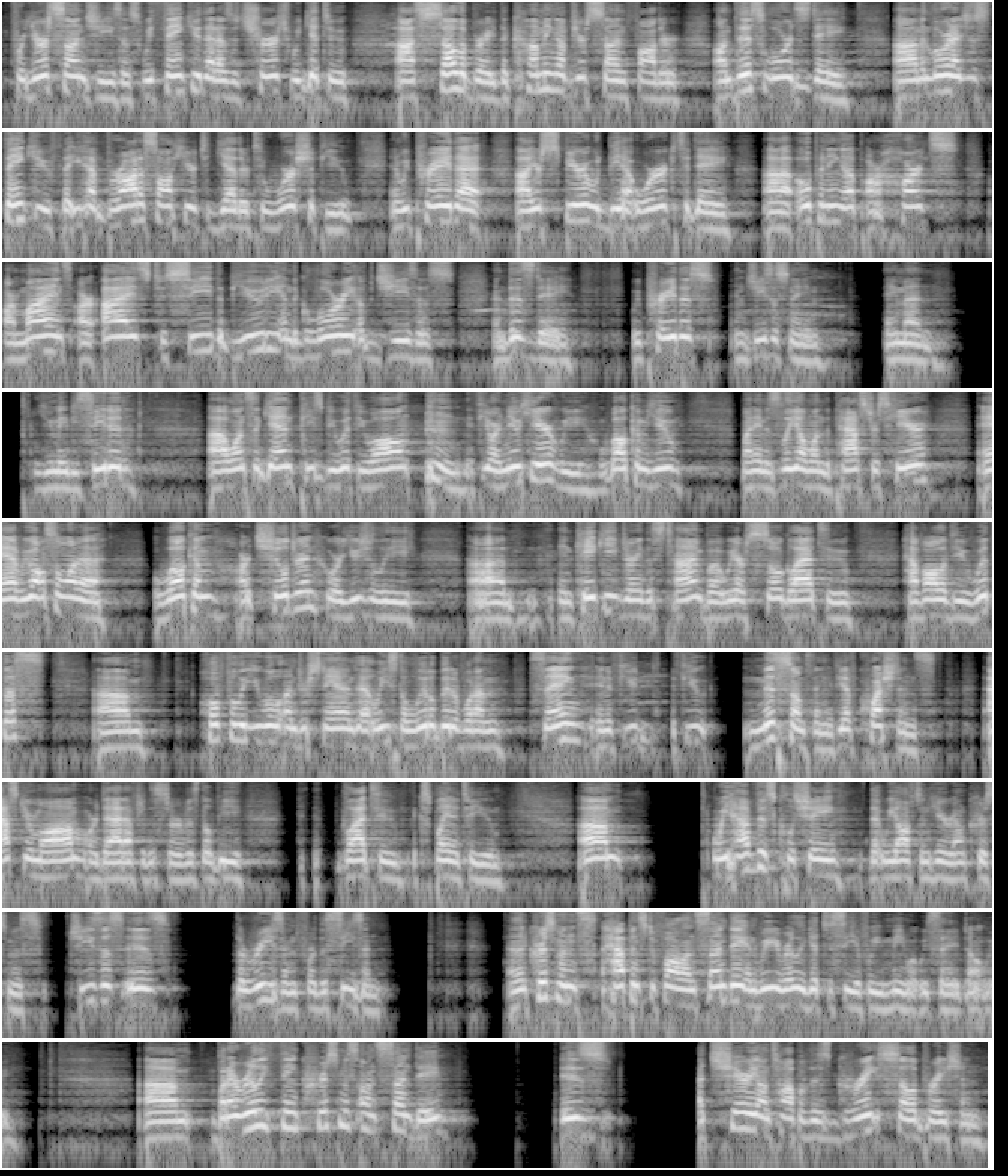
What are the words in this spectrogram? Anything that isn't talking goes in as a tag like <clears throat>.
for your son, Jesus. We thank you that as a church we get to uh, celebrate the coming of your son, Father, on this Lord's day. Um, and Lord, I just thank you that you have brought us all here together to worship you. And we pray that uh, your spirit would be at work today, uh, opening up our hearts, our minds, our eyes to see the beauty and the glory of Jesus. And this day, we pray this in Jesus' name. Amen. You may be seated. Uh, once again, peace be with you all. <clears throat> if you are new here, we welcome you. My name is Leo. I'm one of the pastors here. And we also want to welcome our children who are usually uh, in Keiki during this time, but we are so glad to have all of you with us. Um, hopefully, you will understand at least a little bit of what I'm saying. And if you, if you miss something, if you have questions, ask your mom or dad after the service. They'll be glad to explain it to you. Um, we have this cliche that we often hear around Christmas Jesus is the reason for the season. And then Christmas happens to fall on Sunday, and we really get to see if we mean what we say, don't we? Um, but I really think Christmas on Sunday is a cherry on top of this great celebration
